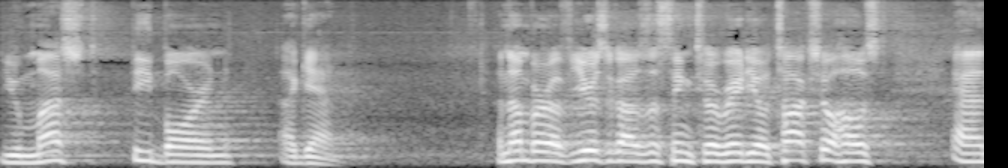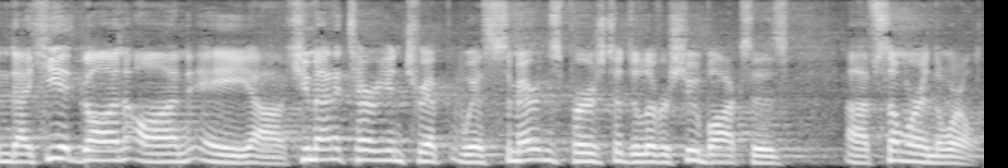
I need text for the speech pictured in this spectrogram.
You must be born again. A number of years ago, I was listening to a radio talk show host, and uh, he had gone on a uh, humanitarian trip with Samaritan's Purse to deliver shoe boxes uh, somewhere in the world.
